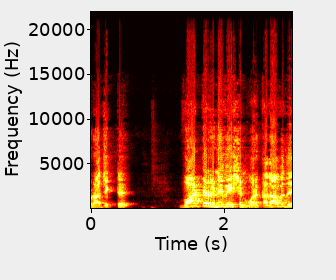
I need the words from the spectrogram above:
ப்ராஜெக்ட் வாட்டர் ரெனோவேஷன் ஒர்க் அதாவது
